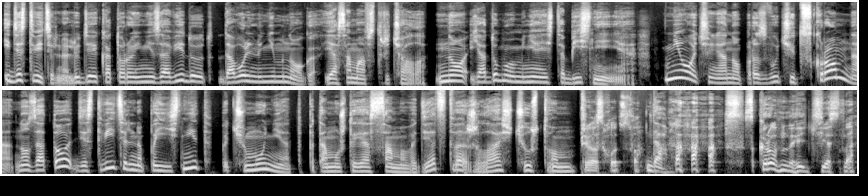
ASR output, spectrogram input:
И действительно, людей, которые не завидуют, довольно немного. Я сама встречала. Но я думаю, у меня есть объяснение. Не очень оно прозвучит скромно, но зато действительно пояснит, почему нет. Потому что я с самого детства жила с чувством... Превосходства. Да. Скромно и честно.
